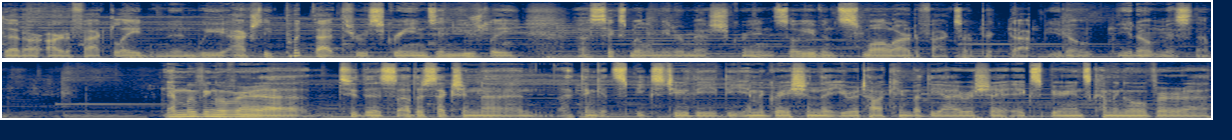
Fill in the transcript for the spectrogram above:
that are artifact laden, and we actually put that through screens and usually uh, six millimeter mesh screens. So even small artifacts are picked up. You don't you don't miss them. Now, moving over uh, to this other section, uh, I think it speaks to the, the immigration that you were talking about, the Irish uh, experience coming over. Uh,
